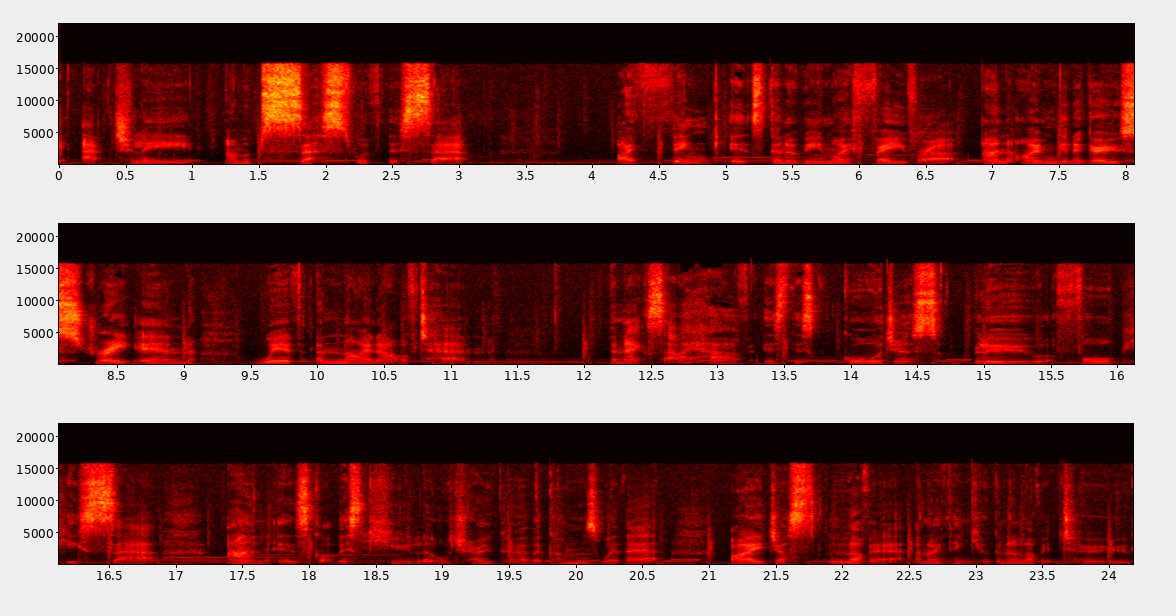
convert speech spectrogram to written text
I actually am obsessed with this set. I think it's going to be my favourite and I'm going to go straight in with a 9 out of 10. The next set I have is this gorgeous blue four piece set and it's got this cute little choker that comes with it. I just love it and I think you're going to love it too.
